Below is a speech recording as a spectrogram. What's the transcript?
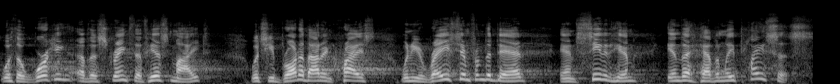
with the working of the strength of his might, which he brought about in Christ when he raised him from the dead and seated him in the heavenly places.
